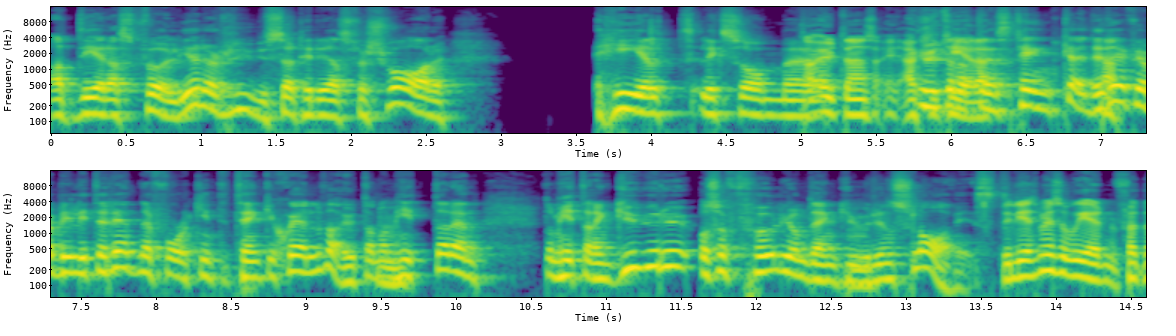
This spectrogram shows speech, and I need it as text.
Att deras följare rusar till deras försvar. Helt liksom... eh, ja utan ens utan att ens tänka. Det är Ja. därför jag blir lite rädd när folk inte tänker själva. Utan Mm. de, hittar en, de hittar en guru och så följer de den gurun slaviskt. Det är det som är så weird, för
